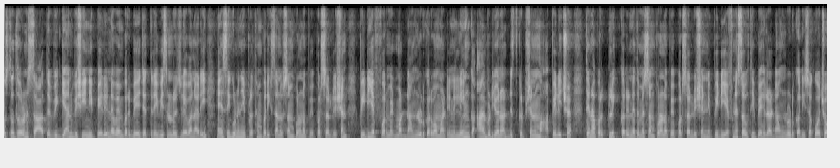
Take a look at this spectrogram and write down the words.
દોસ્તો, ધોરણ સાત વિજ્ઞાન વિષયની પહેલી નવેમ્બર બે હજાર ત્રેવીસના રોજ લેવાનારી એસી ગુણની પ્રથમ પરીક્ષાનું સંપૂર્ણ પેપર સોલ્યુશન પીડીએફ ફોર્મેટમાં ડાઉનલોડ કરવા માટેની લિંક આ વિડીયોના ડિસ્ક્રિપ્શનમાં આપેલી છે તેના પર ક્લિક કરીને તમે સંપૂર્ણ પેપર સોલ્યુશનની પીડીએફને સૌથી પહેલાં ડાઉનલોડ કરી શકો છો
